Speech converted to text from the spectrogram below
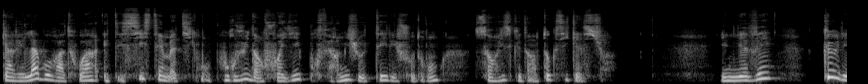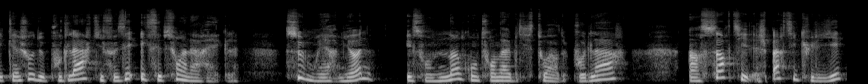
car les laboratoires étaient systématiquement pourvus d'un foyer pour faire mijoter les chaudrons sans risque d'intoxication. Il n'y avait que les cachots de Poudlard qui faisaient exception à la règle. Selon Hermione et son incontournable histoire de Poudlard, un sortilège particulier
